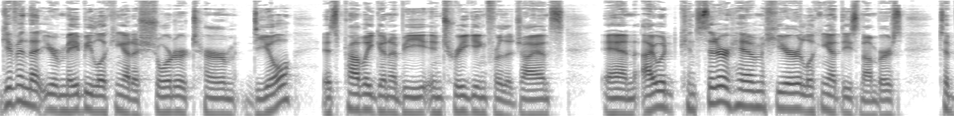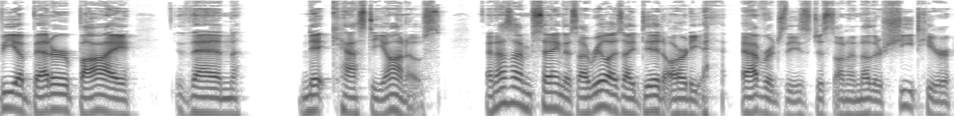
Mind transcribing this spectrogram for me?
given that you're maybe looking at a shorter term deal, it's probably going to be intriguing for the Giants. And I would consider him here, looking at these numbers, to be a better buy than Nick Castellanos. And as I'm saying this, I realize I did already average these just on another sheet here.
